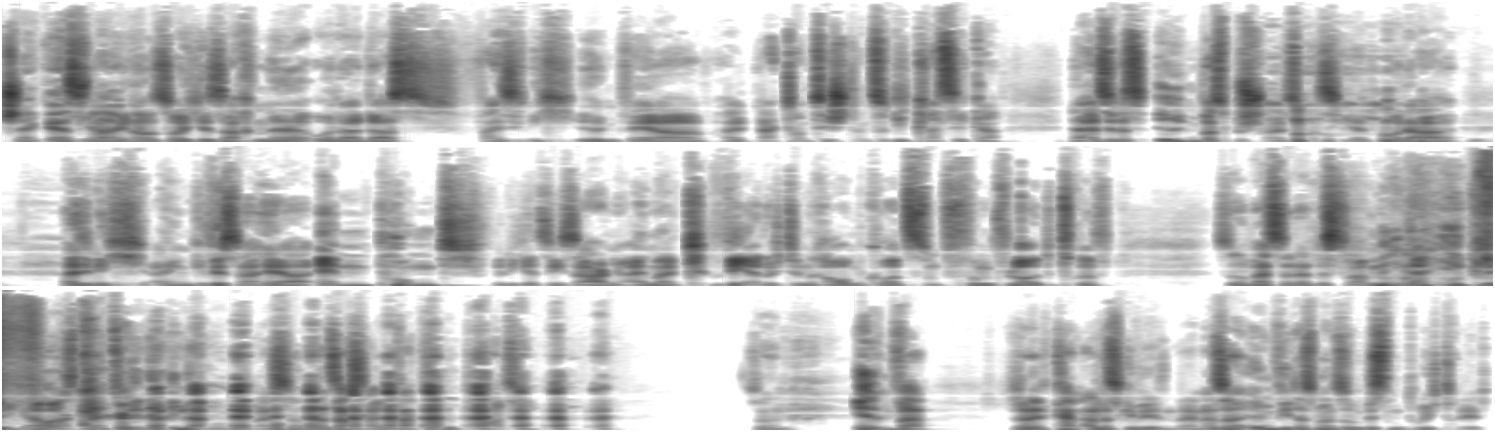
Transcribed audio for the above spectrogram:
Jackass ja, like. genau, solche Sachen, ne? Oder dass, weiß ich nicht, irgendwer halt nackt am Tisch stand, so die Klassiker. Na, also, dass irgendwas Bescheuertes passiert. Oder, weiß ich nicht, ein gewisser Herr M. Punkt, will ich jetzt nicht sagen, einmal quer durch den Raum kotzt und fünf Leute trifft. So, weißt du, das ist zwar mega eklig, aber es bleibt so in Erinnerung, weißt du? Und dann sagst du halt, das war eine Party. So, irgendwas, das kann alles gewesen sein. Also irgendwie, dass man so ein bisschen durchdreht.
